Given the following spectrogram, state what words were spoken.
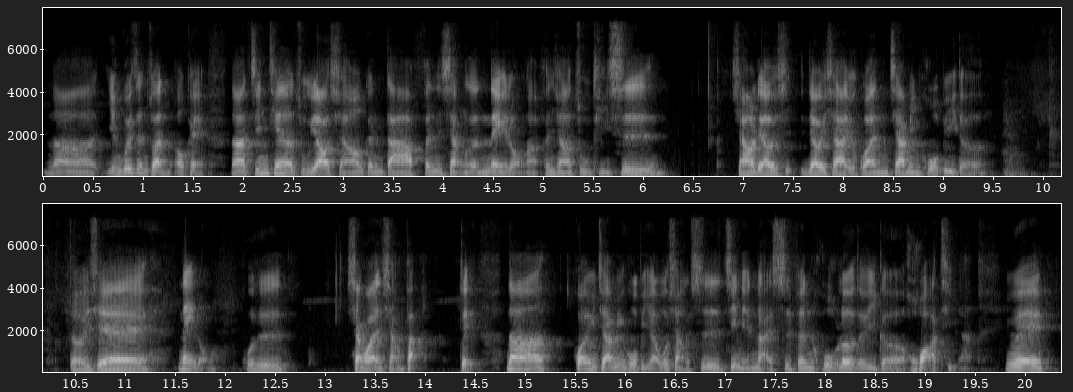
那言归正传，OK，那今天呢，主要想要跟大家分享的内容啊，分享的主题是想要聊一聊一下有关加密货币的的一些内容或者是相关的想法，对，那。关于加密货币啊，我想是近年来十分火热的一个话题啊，因为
